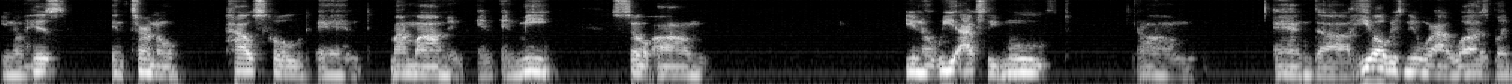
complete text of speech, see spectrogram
you know his internal household and my mom and, and, and me. So um you know we actually moved um and uh he always knew where i was but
